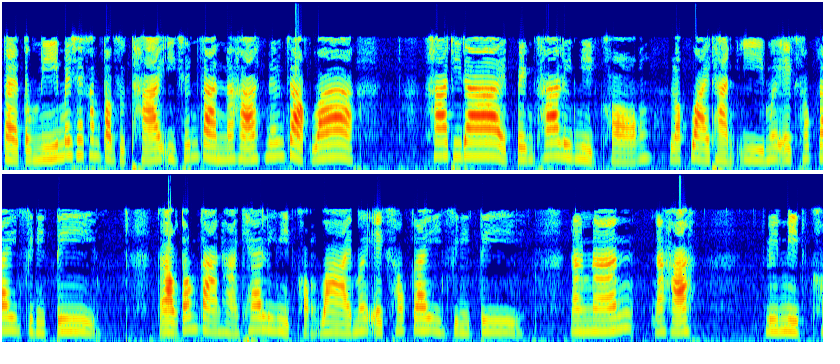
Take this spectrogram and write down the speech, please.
แต่ตรงนี้ไม่ใช่คำตอบสุดท้ายอีกเช่นกันนะคะ เนื่องจากว่าค่าที่ได้เป็นค่าลิมิตของล็อก y ฐาน e เมื่อ x เข้าใกล้ infinity แต่เราต้องการหาแค่ลิมิตของ y เมื่อ x เข้าใกล้ infinity ดังนั้นนะคะ ลิมิตข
